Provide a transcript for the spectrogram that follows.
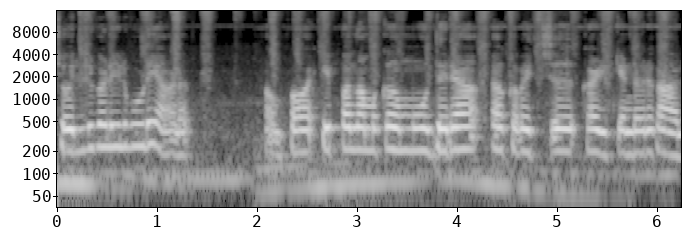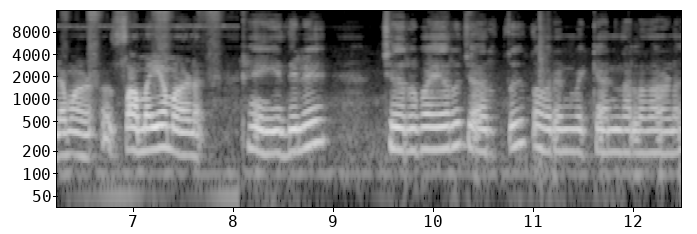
ചൊല്ലുകളിലൂടെയാണ്. അപ്പോൾ ഇപ്പം നമുക്ക് മുതിര ഒക്കെ വെച്ച് കഴിക്കേണ്ട ഒരു കാലമാണ് സമയമാണ്. ഇതിൽ ചെറുപയർ ചേർത്ത് തോരൻ വെക്കാൻ നല്ലതാണ്.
